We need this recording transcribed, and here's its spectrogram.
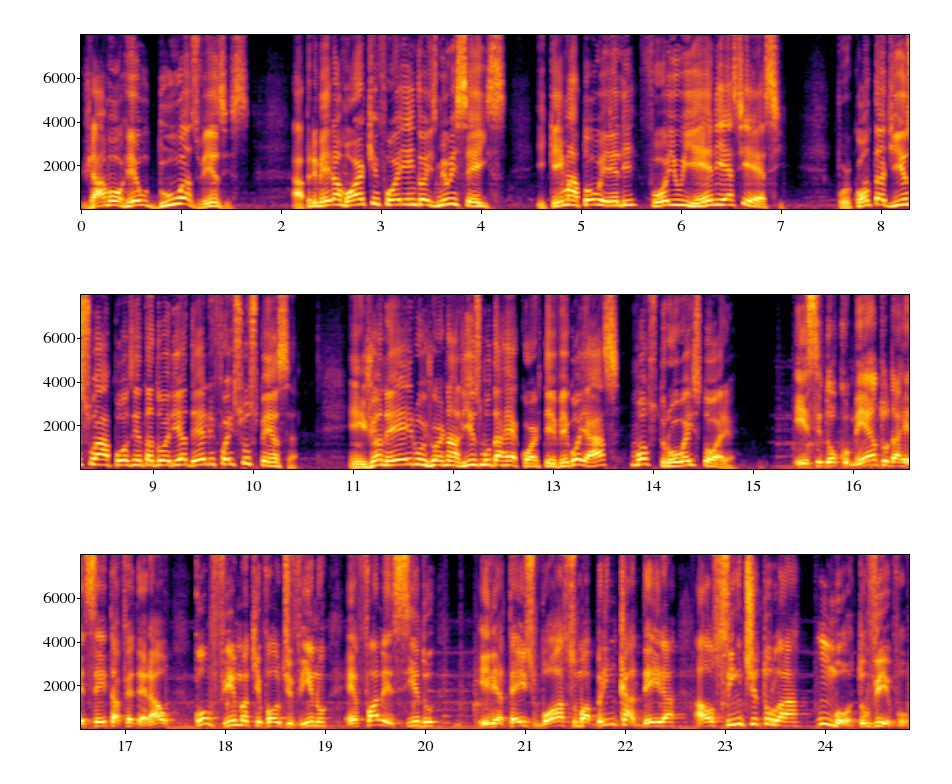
já morreu duas vezes. A primeira morte foi em 2006 e quem matou ele foi o INSS. Por conta disso, a aposentadoria dele foi suspensa. Em janeiro, o jornalismo da Record TV Goiás mostrou a história. Esse documento da Receita Federal confirma que Valdivino é falecido. Ele até esboça uma brincadeira ao se intitular um morto-vivo.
